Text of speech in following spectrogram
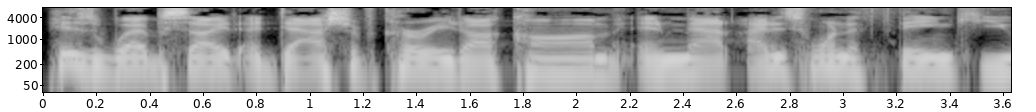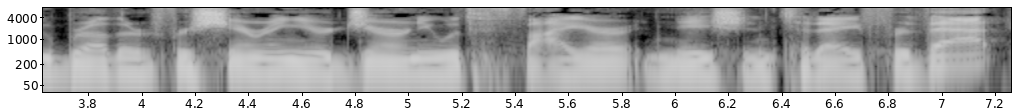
His website, a dash of curry.com. And Matt, I just want to thank you, brother, for sharing your journey with Fire Nation today. For that,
